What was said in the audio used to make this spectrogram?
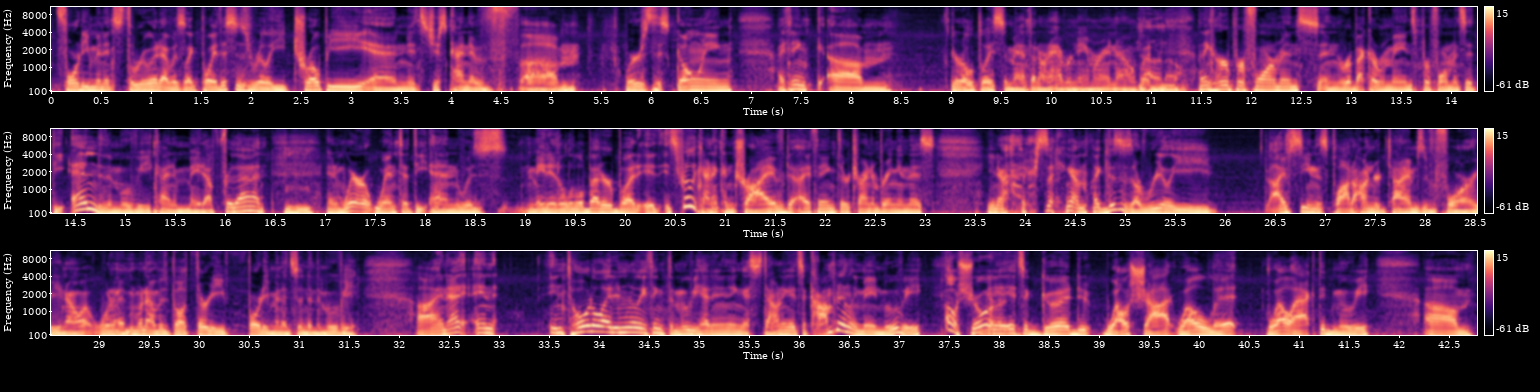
forty minutes through it, I was like, boy, this is really tropey, and it's just kind of um, where's this going? I think. Um, girl who plays Samantha. I don't have her name right now, but I don't know. I think her performance and Rebecca Romijn's performance at the end of the movie kind of made up for that. Mm-hmm. And where it went at the end was made it a little better, but it, it's really kind of contrived. I think they're trying to bring in this, you know, they're saying, I'm like, this is a really. I've seen this plot a hundred times before, you know, when, when I was about 30, 40 minutes into the movie. Uh, and I, and in total, I didn't really think the movie had anything astounding. It's a competently made movie. Oh, sure. I mean, it's a good, well shot, well lit, well acted movie. Um,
